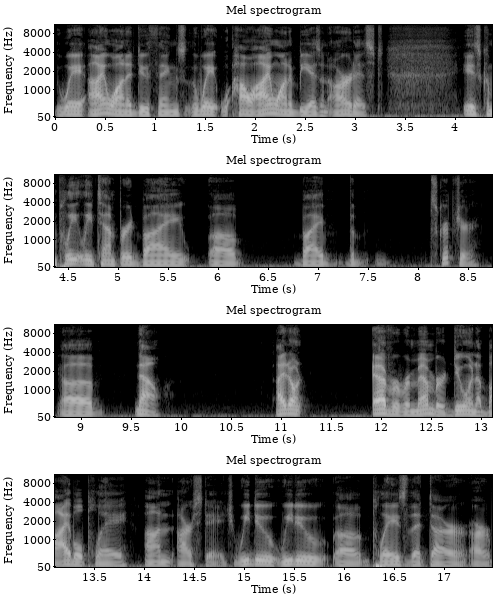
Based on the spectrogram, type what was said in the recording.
the way I want to do things, the way how I want to be as an artist, is completely tempered by uh, by the Scripture. Uh, now, I don't ever remember doing a Bible play on our stage. We do we do uh, plays that are are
